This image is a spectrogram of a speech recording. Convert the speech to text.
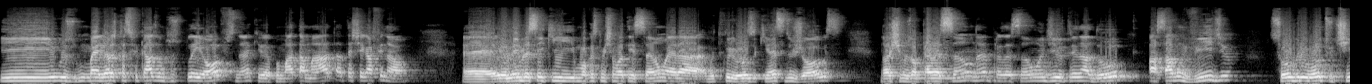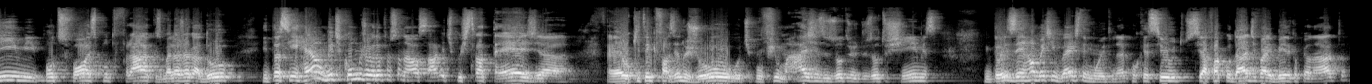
e os melhores classificados vão para os playoffs, né, que é para o mata-mata, até chegar à final. É, eu lembro assim que uma coisa que me chamou a atenção era muito curioso que antes dos jogos nós tínhamos uma preleção, né, preleção onde o treinador passava um vídeo sobre o outro time, pontos fortes, pontos fracos, melhor jogador. Então, assim, realmente como jogador profissional, sabe? Tipo, estratégia, é, o que tem que fazer no jogo, tipo, filmagens dos outros, dos outros times. Então, eles realmente investem muito, né? Porque se, o, se a faculdade vai bem no campeonato,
